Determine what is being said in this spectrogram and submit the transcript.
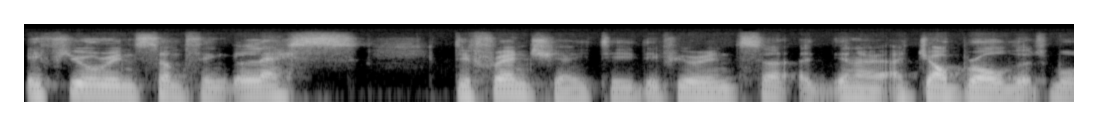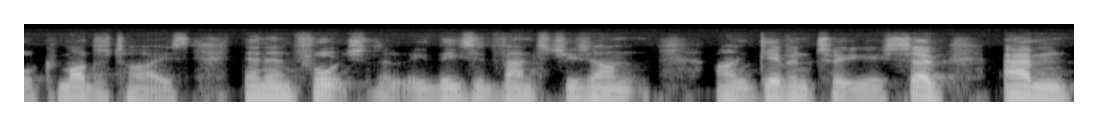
If you're in something less differentiated. If you're in you know a job role that's more commoditized then unfortunately these advantages aren't aren't given to you. So um,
